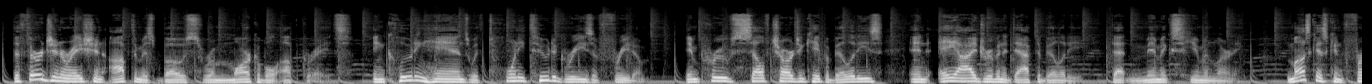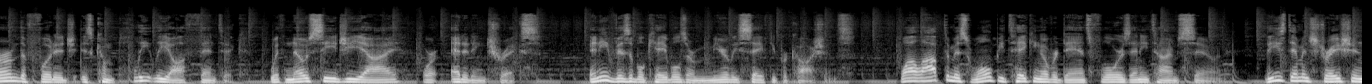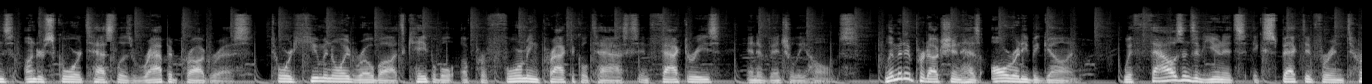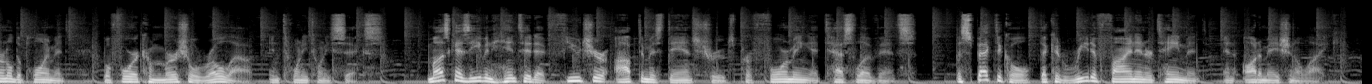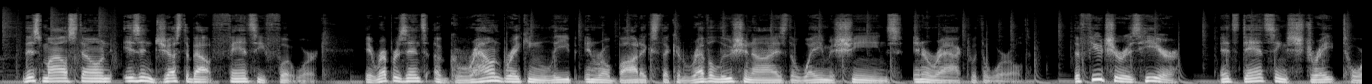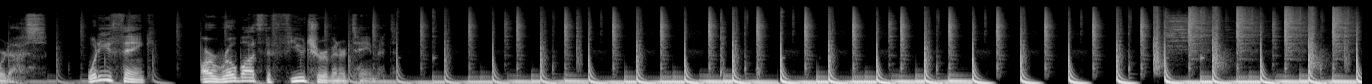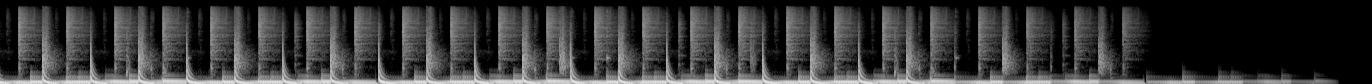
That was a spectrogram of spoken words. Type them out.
The third generation Optimus boasts remarkable upgrades, including hands with 22 degrees of freedom, improved self-charging capabilities, and AI-driven adaptability that mimics human learning. Musk has confirmed the footage is completely authentic, with no CGI or editing tricks. Any visible cables are merely safety precautions. While Optimus won't be taking over dance floors anytime soon, these demonstrations underscore Tesla's rapid progress toward humanoid robots capable of performing practical tasks in factories and eventually homes. Limited production has already begun, with thousands of units expected for internal deployment before a commercial rollout in 2026. Musk has even hinted at future Optimus dance troupes performing at Tesla events, a spectacle that could redefine entertainment and automation alike. This milestone isn't just about fancy footwork. It represents a groundbreaking leap in robotics that could revolutionize the way machines interact with the world. The future is here, and it's dancing straight toward us. What do you think? Are robots the future of entertainment?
